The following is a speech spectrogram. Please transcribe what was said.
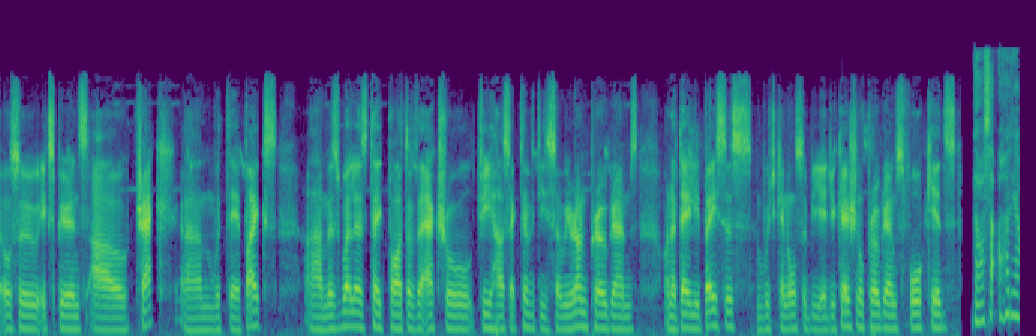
also experience our track um, with their bikes. Um, as well as take part of the actual treehouse activities. So we run programs on a daily basis, which can also be educational programs for kids. Area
